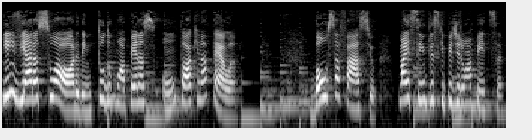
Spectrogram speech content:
e enviar a sua ordem, tudo com apenas um toque na tela. Bolsa Fácil, mais simples que pedir uma pizza.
